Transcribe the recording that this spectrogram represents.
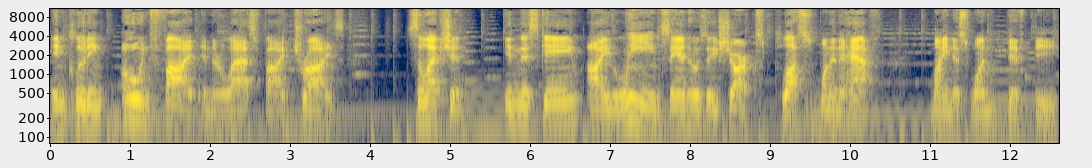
including 0 and 5 in their last 5 tries. Selection in this game, I lean San Jose Sharks plus 1.5 minus 150.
